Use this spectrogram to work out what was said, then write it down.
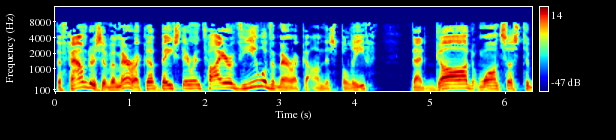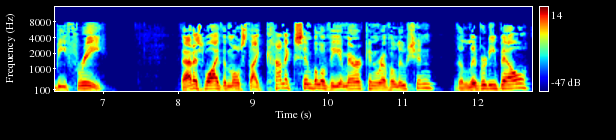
The founders of America based their entire view of America on this belief that God wants us to be free. That is why the most iconic symbol of the American Revolution, the Liberty Bell,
